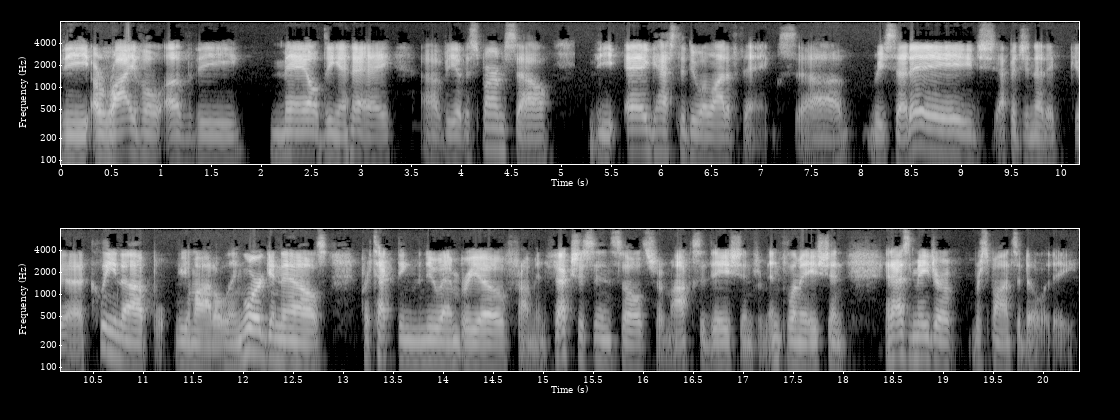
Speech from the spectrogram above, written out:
the arrival of the male DNA uh, via the sperm cell the egg has to do a lot of things uh, reset age, epigenetic uh, cleanup, remodeling organelles, protecting the new embryo from infectious insults, from oxidation, from inflammation. It has major responsibility.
